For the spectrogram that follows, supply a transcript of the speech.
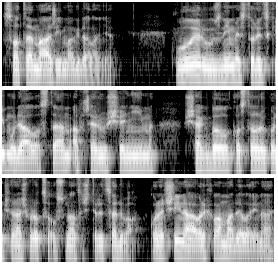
svaté Máří Magdaleně. Kvůli různým historickým událostem a přerušením však byl kostel dokončen až v roce 1842. Konečný návrh La Madeleine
